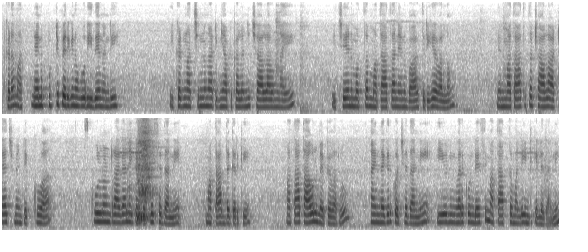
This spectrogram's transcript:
ఇక్కడ మా నేను పుట్టి పెరిగిన ఊరు ఇదేనండి. ఇక్కడ నా చిన్ననాటి జ్ఞాపకాలన్నీ చాలా ఉన్నాయి. ఈ చేను మొత్తం మా తాత నేను బాగా తిరిగే వాళ్ళం నేను మా తాతతో చాలా అటాచ్మెంట్ ఎక్కువ. స్కూల్ నుండి రాగానే ఇక్కడికి వచ్చేసేదాన్ని మా తాత దగ్గరికి. మా తాత ఆవులు మేపేవారు. ఆయన దగ్గరికి వచ్చేదాన్ని. ఈవినింగ్ వరకు ఉండేసి మా తాతతో మళ్ళీ ఇంటికి వెళ్ళేదాన్ని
